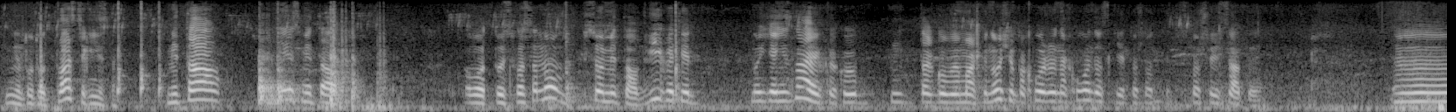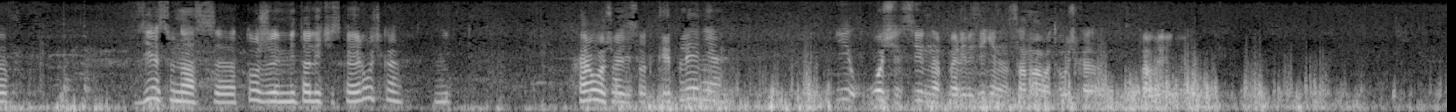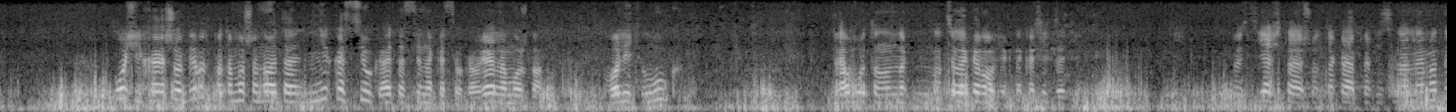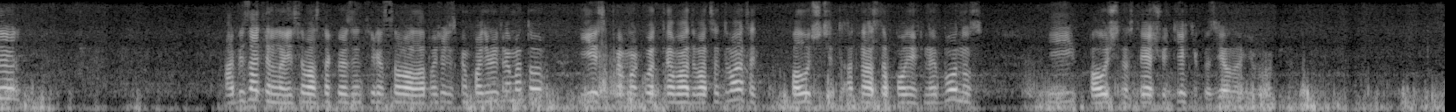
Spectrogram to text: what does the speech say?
Нет, тут вот пластик есть. Металл, здесь металл. Вот, то есть в основном все металл. Двигатель, ну я не знаю, какой м, торговые марки, но очень похожи на хондовские, то что 160-е. Здесь у нас э, тоже металлическая ручка. Хорошее здесь вот крепление. И очень сильно прорезинена сама вот ручка управления. Очень хорошо берут, потому что ну, это не косилка, а это сенокосилка. Реально можно валить лук, траву то на, на целой коровке накосить за день. То есть я считаю, что такая профессиональная модель. Обязательно, если вас такое заинтересовало, обращайтесь в компанию Электромотор. Есть промокод Трава 2020, получите от нас дополнительный бонус и получите настоящую технику, сделанную в Европе.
